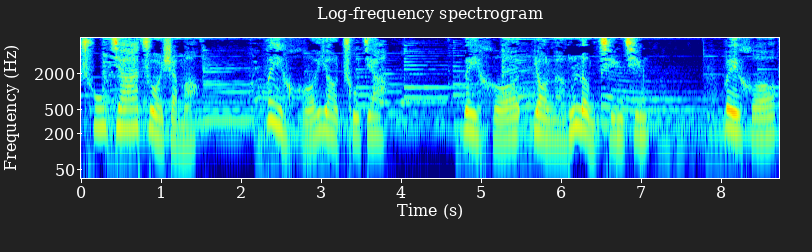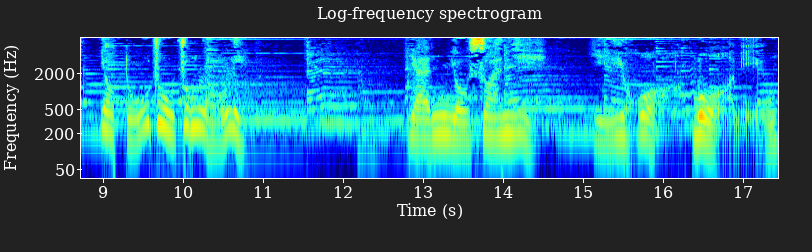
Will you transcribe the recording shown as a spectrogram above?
出家做什么？为何要出家？为何要冷冷清清？为何要独住钟楼里？言有酸意，疑惑莫名。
